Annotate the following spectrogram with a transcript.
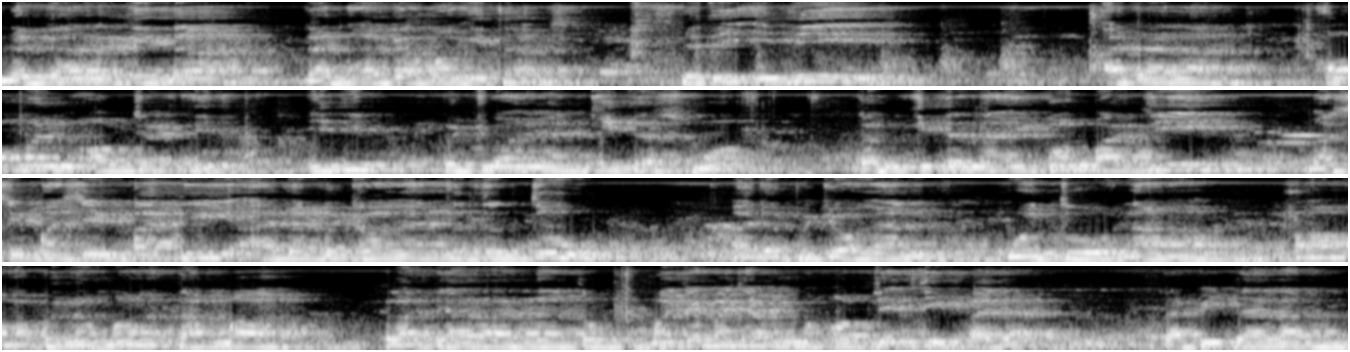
negara kita dan agama kita. Jadi ini adalah common objective. Ini perjuangan kita semua. Kalau kita nak ikut parti, masing-masing parti ada perjuangan tertentu. Ada perjuangan untuk nak uh, apa nama tambah pelajaran atau macam-macam objektif ada. Tapi dalam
